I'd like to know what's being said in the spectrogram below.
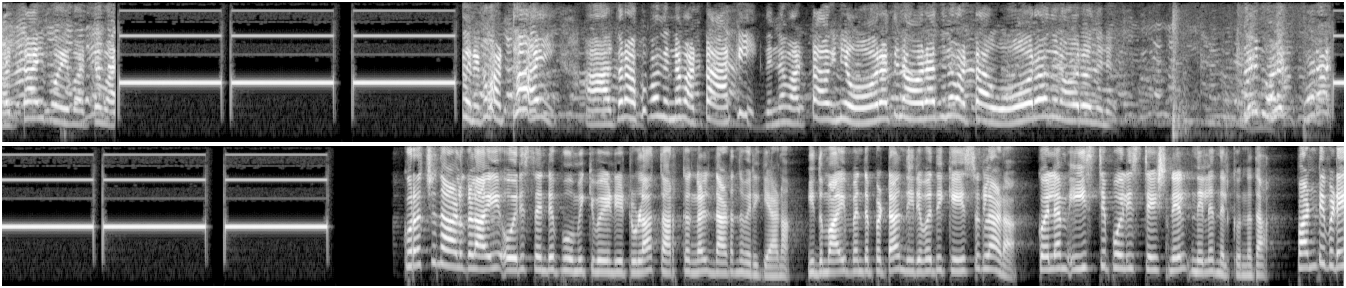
വട്ടായി പോയി വട്ട് നിനക്ക് വട്ടായി. അത്ര അപ്പം നിന്നെ വട്ടാക്കി. നിന്നെ വട്ടാവും. ഇനി ഓരോത്തിനും ഓരോത്തിനും വട്ടാവും. ഓരോന്നിനും ഓരോന്നിനും. കുറച്ചു നാളുകളായി ഒരു സെന്റ് ഭൂമിക്ക് വേണ്ടിയിട്ടുള്ള തർക്കങ്ങൾ നടന്നുവരികയാണ്. ഇതുമായി ബന്ധപ്പെട്ട നിരവധി കേസുകളാണ് കൊല്ലം ഈസ്റ്റ് പോലീസ് സ്റ്റേഷനിൽ നിലനിൽക്കുന്നത്. പണ്ടിവിടെ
